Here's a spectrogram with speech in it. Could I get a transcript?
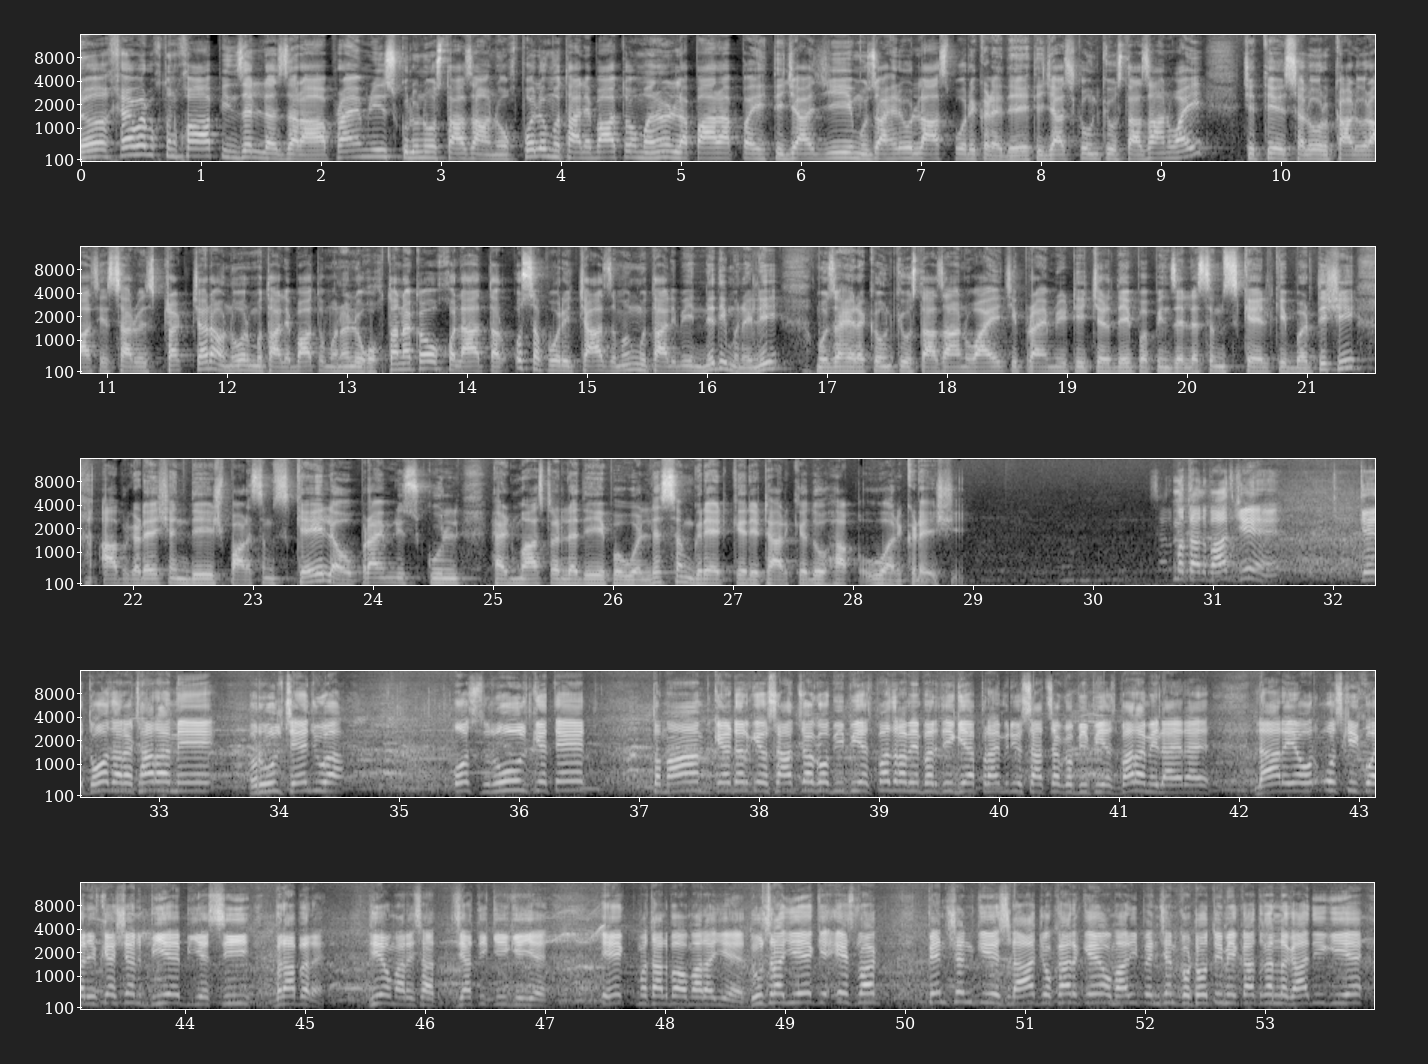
د خیبر پښتونخوا 15 زره پرایمري سکولونو استادانو خپل مطالباتو منلو لپاره په احتجاجي مظاهرو لاس پورې کړی دی احتجاج کوونکي استادان وایي چې تیر څلور کالو راځي سرویس سټرکچر او نور مطالباتو منلو غوښتنه کوو خو لا تر اوسه پورې چا زموږ مطالبه نه دي منلي مظاهره کوونکي استادان وایي چې پرایمري ټیچر دی په 15 سکیل کې برتی شي اپګریډیشن دی 14 سکیل او پرایمري سکول هډ ماستر لدی په 19 ګریډ کې ریټار کېدو حق ورکړی شي मुतालबात ये हैं कि 2018 में रूल चेंज हुआ उस रूल के तहत तमाम कैडर के उस को बी पी एस पंद्रह में भर्ती गया प्राइमरी उस को बी पी एस बारह में ला रहे ला रहे और उसकी qualification B A B S C बराबर है ये हमारे साथ ज्यादा की गई है एक मतालबा हमारा ये है दूसरा ये है कि इस वक्त पेंशन की असलाह जो करके हमारी पेंशन कटौती में कादगन लगा दी गई है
